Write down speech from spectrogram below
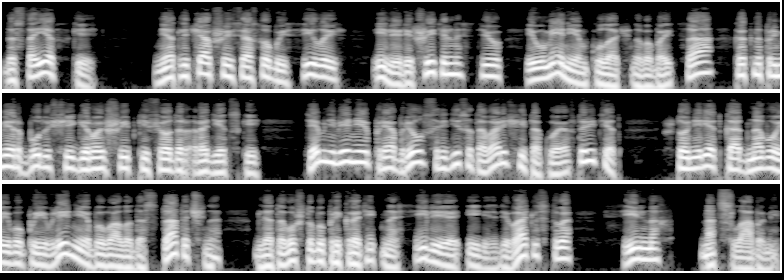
Достоевский, не отличавшийся особой силой или решительностью и умением кулачного бойца, как, например, будущий герой шибки Федор Радецкий, тем не менее приобрел среди сотоварищей такой авторитет, что нередко одного его появления бывало достаточно для того, чтобы прекратить насилие и издевательство сильных над слабыми.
